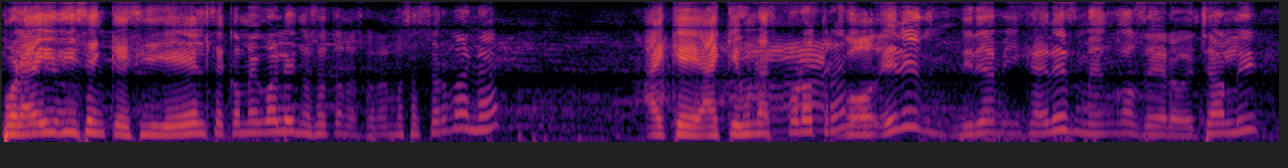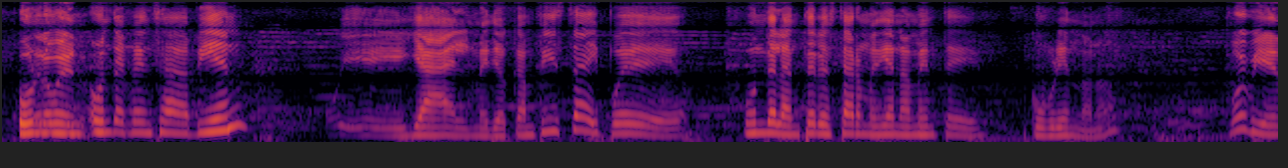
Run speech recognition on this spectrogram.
por ahí dicen que si él se come goles, nosotros nos comemos a su hermana. Hay que, hay que unas por otras. Go- Eres, diría mi hija, eres mengo cero, ¿eh, Charlie? Un, Pero bueno, un defensa bien, y ya el mediocampista, y puede un delantero estar medianamente cubriendo, ¿no? muy bien,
